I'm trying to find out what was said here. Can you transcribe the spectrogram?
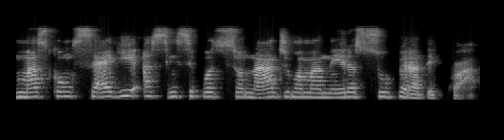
mas consegue assim se posicionar de uma maneira super adequada.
